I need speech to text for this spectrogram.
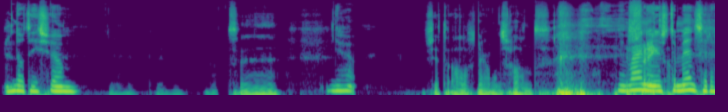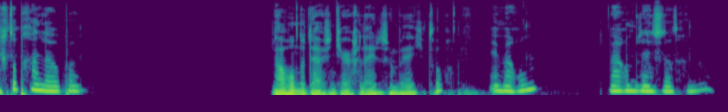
Dat is zo. Ja, eh, Dat eh, Ja. we zetten alles naar onze hand. En wanneer is de mensen rechtop gaan lopen? Nou, honderdduizend jaar geleden zo'n beetje, toch? En waarom? Waarom zijn ze dat gaan doen?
